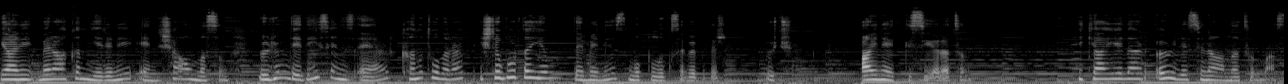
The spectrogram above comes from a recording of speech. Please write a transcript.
Yani merakın yerini endişe almasın. Ölüm dediyseniz eğer kanıt olarak işte buradayım demeniz mutluluk sebebidir. 3. Aynı etkisi yaratın. Hikayeler öylesine anlatılmaz.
